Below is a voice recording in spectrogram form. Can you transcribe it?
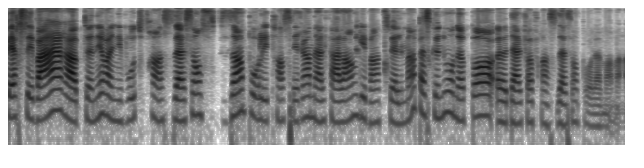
persévère à obtenir un niveau de francisation suffisant pour les transférer en alpha langue éventuellement, parce que nous, on n'a pas d'alpha francisation pour le moment.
